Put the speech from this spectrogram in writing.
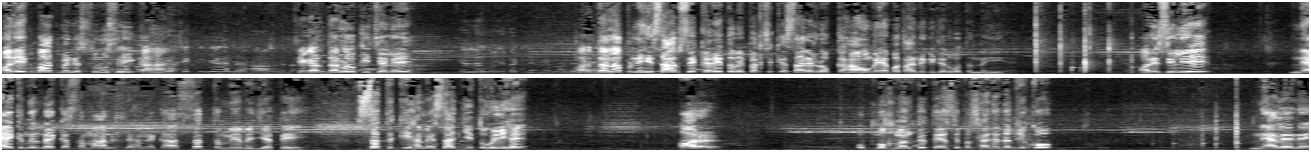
और एक बात मैंने शुरू से ही कहा है कि अगर दलों की चले और दल अपने हिसाब से करे तो विपक्ष के सारे लोग कहाँ होंगे यह बताने की ज़रूरत नहीं है। और इसीलिए न्यायिक निर्णय का सम्मान इसलिए हमने कहा, सत्य में जयते सत्य की हमेशा जीत हुई है। और उप मुख्यमंत्री तेजस्वी प्रसाद यादव जी को न्यायालय ने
